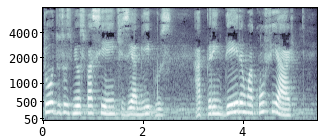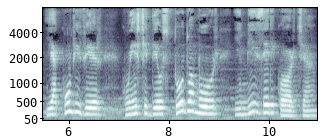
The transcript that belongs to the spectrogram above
Todos os meus pacientes e amigos aprenderam a confiar e a conviver com este Deus todo amor e misericórdia.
